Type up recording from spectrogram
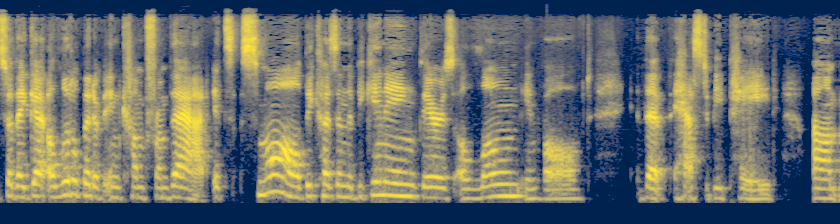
so they get a little bit of income from that. It's small because in the beginning there's a loan involved that has to be paid. Um,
